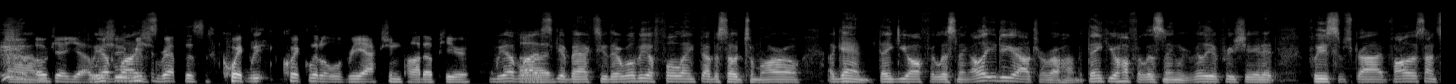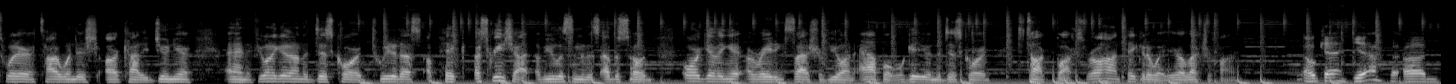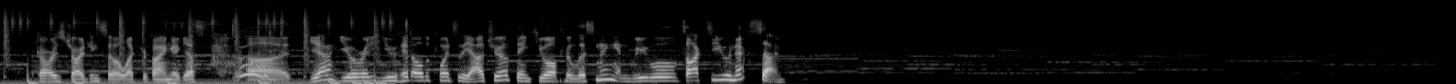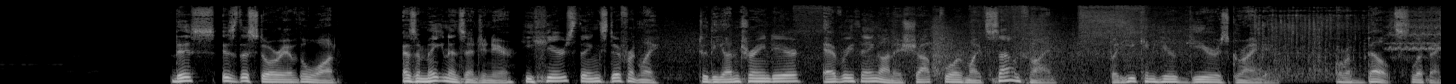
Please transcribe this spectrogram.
Um, okay, yeah, we we, have should we should wrap this quick We- quick little reaction pod up here. We have lives Uh, to get back to. There will be a full length episode tomorrow. Again, thank you all for listening. I'll let you do your outro, Rohan, but thank you all for listening. We really appreciate it. Please subscribe. Follow us on Twitter, Ty Windish, Arcadi Jr. And if you want to get on the Discord, tweet at us a pic, a screenshot of you listening to this episode or giving it a rating slash review on Apple. We'll get you in the Discord to talk Bucks. Rohan, take it away. You're electrifying. Okay, yeah. Uh, car is charging, so electrifying, I guess. Uh, yeah, you already you hit all the points of the outro. Thank you all for listening, and we will talk to you next time. This is the story of the one. As a maintenance engineer, he hears things differently. To the untrained ear, everything on his shop floor might sound fine, but he can hear gears grinding or a belt slipping.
